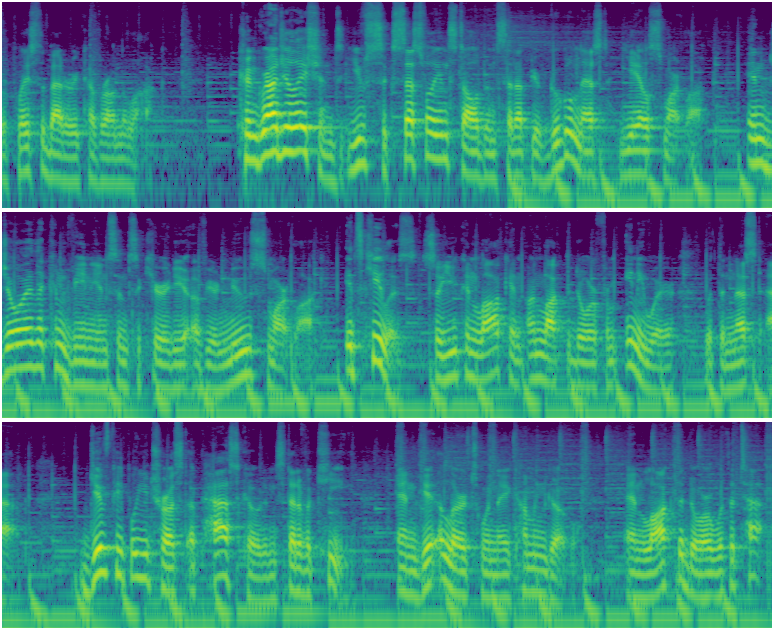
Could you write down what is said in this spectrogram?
replace the battery cover on the lock. Congratulations, you've successfully installed and set up your Google Nest Yale Smart Lock. Enjoy the convenience and security of your new smart lock. It's keyless, so you can lock and unlock the door from anywhere with the Nest app. Give people you trust a passcode instead of a key, and get alerts when they come and go. And lock the door with a tap.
